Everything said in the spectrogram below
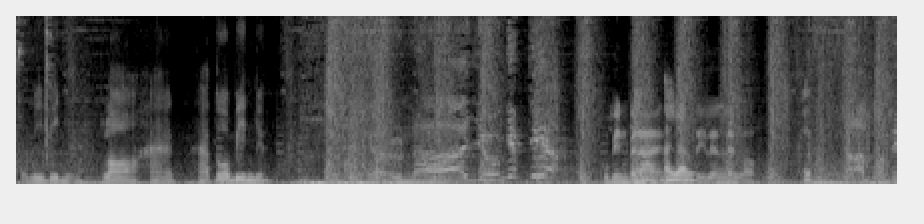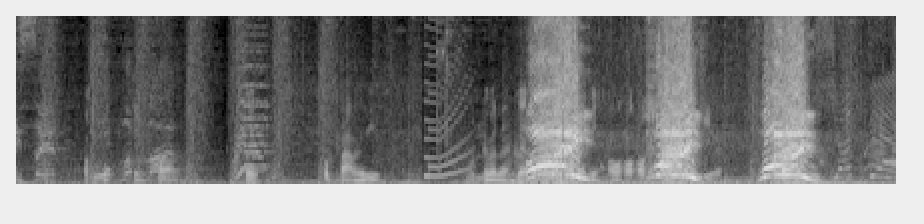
ผมมีบินอยู่นะรอหาหาตัวบินอยู่ กรุณาอยู่เงียบกูบินไปได้ให้ยาตีเล่นเล่นๆเราๆการปฏิเสธโอ้โหถูกลบเป็นข้อล้างเฮ้ยตบปากเลยพี่หมดเลไม่เป็นไรยได้โอ้ยเอาเอาเอาเฮ้ยเสียว้าย Shut down.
